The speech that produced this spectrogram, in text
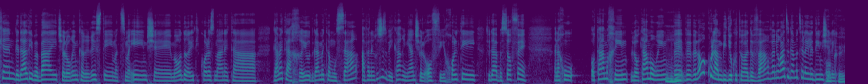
כן, גדלתי בבית של הורים קרייריסטים, עצמאים, שמאוד ראיתי כל הזמן את ה... גם את האחריות, גם את המוסר, אבל אני חושבת שזה בעיקר עניין של אופי. יכולתי, אתה יודע, בסוף אה, אנחנו... אותם אחים, לאותם הורים, ו- ו- ולא כולם בדיוק אותו הדבר, ואני רואה את זה גם אצל הילדים שלי. אוקיי.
